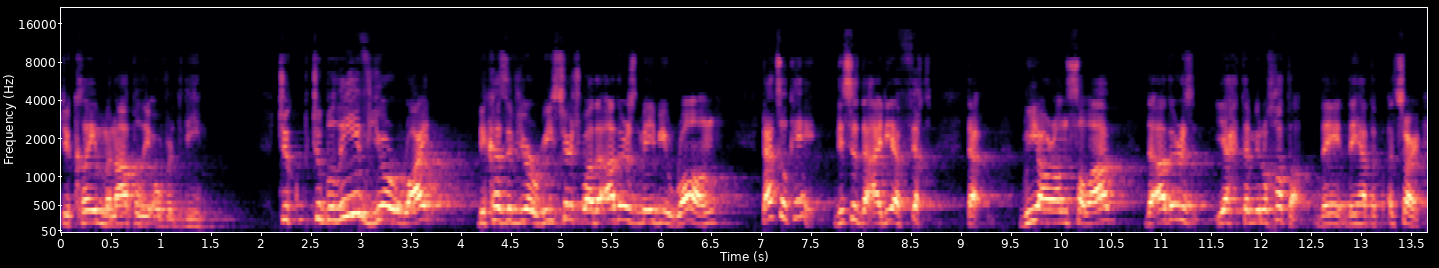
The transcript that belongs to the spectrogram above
to claim monopoly over the deen. To, to believe you're right because of your research while the others may be wrong, that's okay. This is the idea of fiqh, that we are on sawab, the others khata. They, they have the, uh, sorry,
